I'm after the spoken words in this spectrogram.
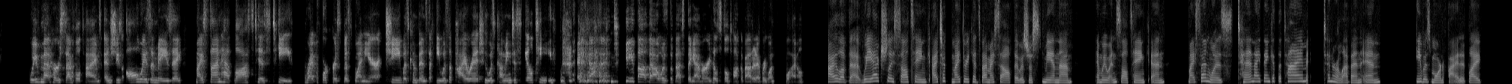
We've met her several times, and she's always amazing. My son had lost his teeth right before Christmas one year. She was convinced that he was a pirate who was coming to steal teeth. and he thought that was the best thing ever. And he'll still talk about it every once in a while. I love that. We actually saw Tink. I took my three kids by myself. It was just me and them. And we went and saw Tink. And my son was 10, I think, at the time, 10 or 11. And he was mortified. Like,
